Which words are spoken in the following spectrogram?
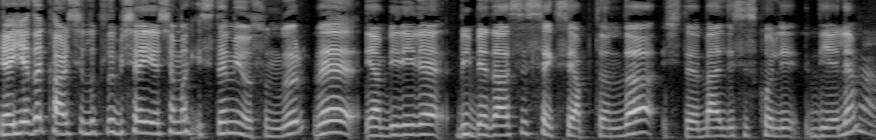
Ya ya da karşılıklı bir şey yaşamak istemiyorsundur ve yani biriyle bir bedelsiz seks yaptığında işte beldesiz koli diyelim. Ha.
